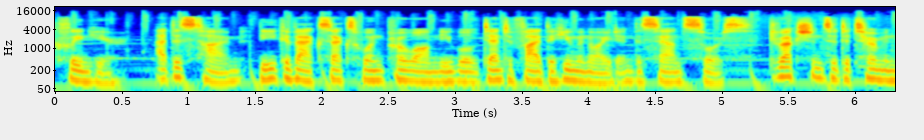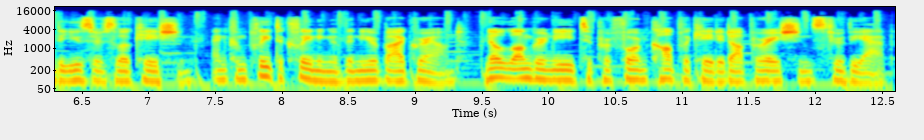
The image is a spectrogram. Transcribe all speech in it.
clean here. At this time, the Ecovacs X1 Pro Omni will identify the humanoid and the sound source, direction to determine the user's location, and complete the cleaning of the nearby ground. No longer need to perform complicated operations through the app.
